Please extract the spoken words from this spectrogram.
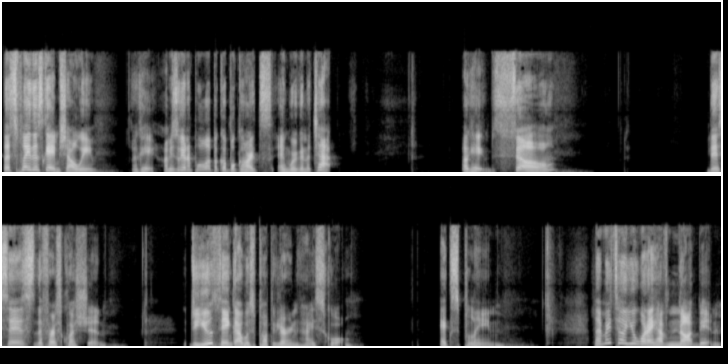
let's play this game, shall we? Okay, I'm just gonna pull up a couple cards and we're gonna chat. Okay, so this is the first question. Do you think I was popular in high school? Explain. Let me tell you what I have not been.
